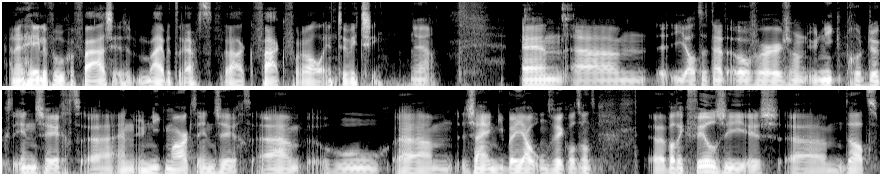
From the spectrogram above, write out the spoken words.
En een hele vroege fase is het, wat mij betreft, vaak, vaak vooral intuïtie. Ja. En um, je had het net over zo'n uniek productinzicht uh, en uniek marktinzicht. Um, hoe um, zijn die bij jou ontwikkeld? Want uh, wat ik veel zie is um, dat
